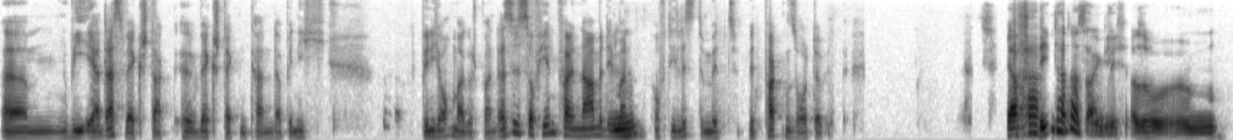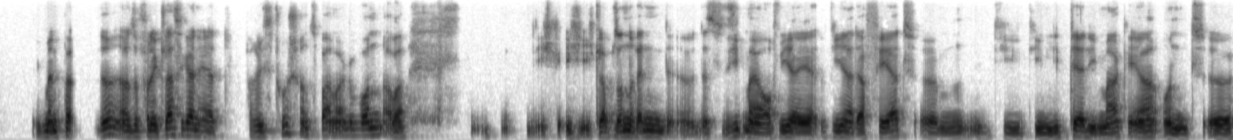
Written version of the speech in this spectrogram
ähm, wie er das äh, wegstecken kann, da bin ich, bin ich auch mal gespannt. Das ist auf jeden Fall ein Name, den man Mhm. auf die Liste mit, mit packen sollte. Ja, verdient hat es eigentlich. Also, ähm, ich meine, ne, also von den Klassikern, er hat Paris Tour schon zweimal gewonnen, aber ich, ich, ich glaube, so ein Rennen, äh, das sieht man ja auch, wie er, wie er da fährt. Ähm, die, die liebt er, die mag er und äh,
